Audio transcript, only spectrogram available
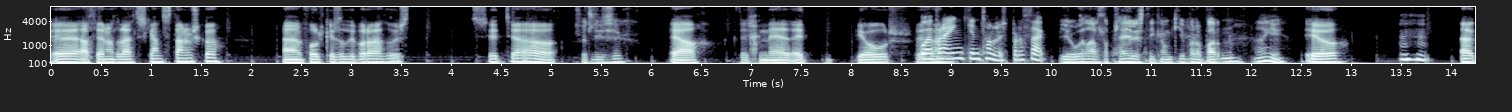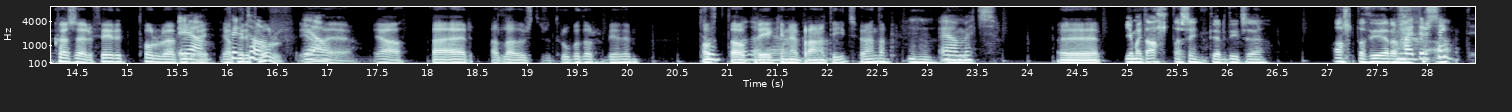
uh, að fyrir náttúrulega eftir skemmtistanum sko en fólk er svolítið bara, þú veist sitja og Svolítið í sig já, með einn bjór Og er bara engin tónlist, bara þögg? Jú, það er alltaf playlist í gangi bara barnum, eða ekki? Jú Mhm. uh, Hvað segir fyrir 12 eða fyrir, Já, já, fyrir fyrir 12, 12, Já, já. já, já, það er alltaf, þú veist, þessu trúbador BFM oft á já. er bara annar DJ á endan Já, mitt. uh, Ég mæti alltaf seint þegar DJ Alltaf því er að Mætir seint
